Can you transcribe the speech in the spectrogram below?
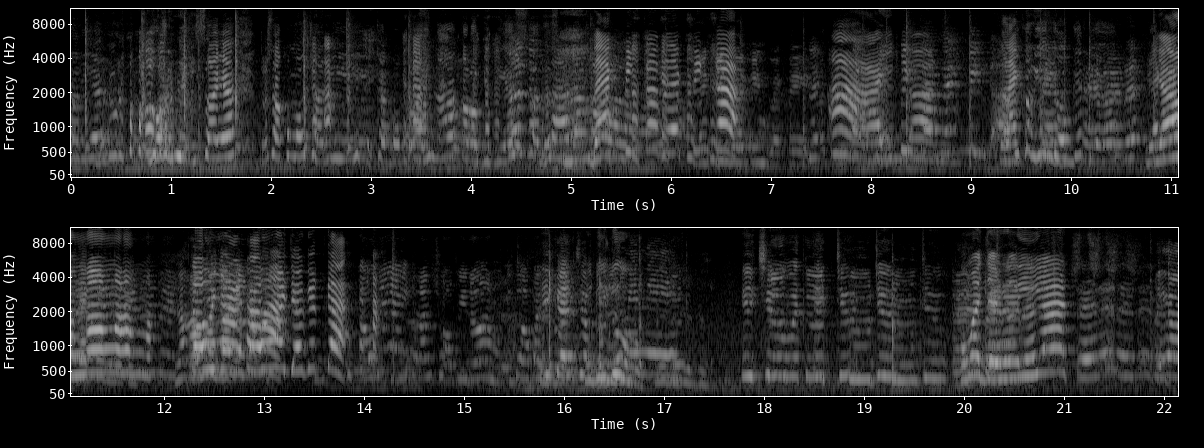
Kalian luar biasa ya. Terus aku mau cari K-pop lain ah kalau BTS ada sembilan. Blackpink kak, Blackpink kak. Blackpink, Blackpink. Ah. Tadi kalian joget ya. Yang ngong ngong. Kamu jangan kamu nggak joget kak. Taunya yang iklan Shopee doang. Itu apa? Ikan icu, icu. Kuma jangan lihat. Ayo,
